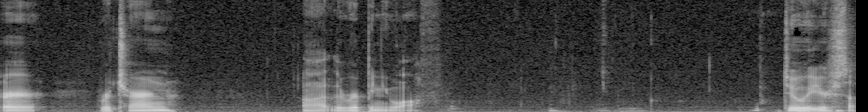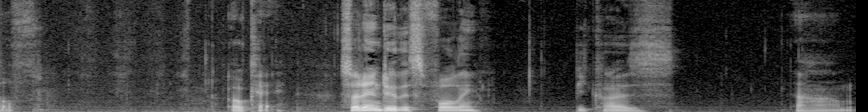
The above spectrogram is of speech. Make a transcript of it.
or return, uh, they're ripping you off do it yourself. Okay, so I didn't do this fully because um,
